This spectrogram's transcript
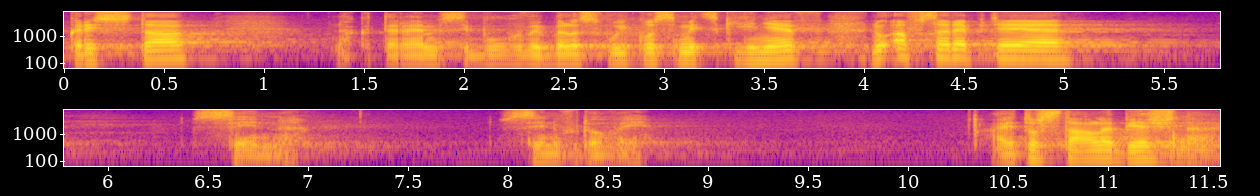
Krista, na kterém si Bůh vybil svůj kosmický hněv. No a v Sareptě je syn, syn vdovy. A je to stále běžné.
